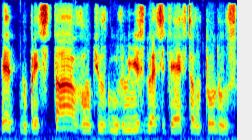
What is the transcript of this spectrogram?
né, não prestavam, que os, os, ministros do STF estavam todos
